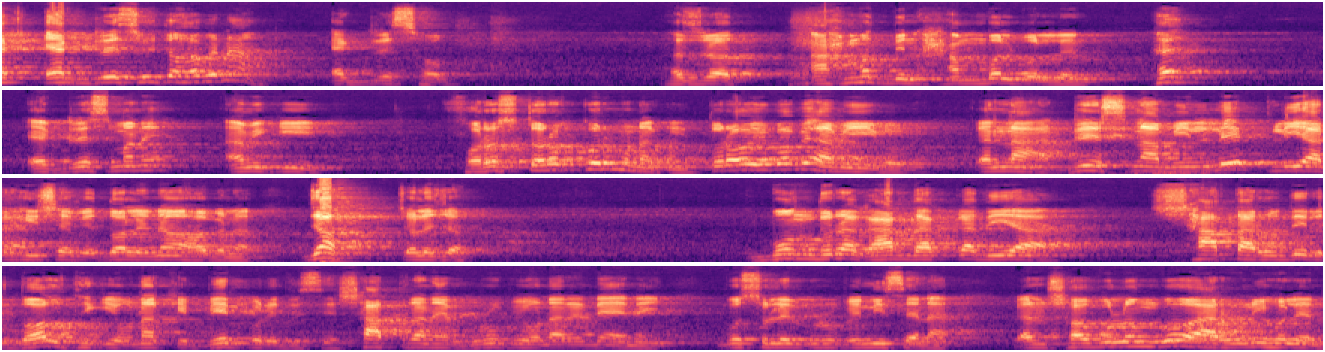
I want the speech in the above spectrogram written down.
এক এক ড্রেস হইতে হবে না, এক ড্রেস হোক। হজরত আহমদ বিন হাম্বল বললেন হ্যাঁ এক ড্রেস মানে আমি কি ফরজ তরক করব নাকি? তোরা ওইভাবে আমি এইভাবে। না ড্রেস না মিললে প্লেয়ার হিসেবে দলে নেওয়া হবে না। যা, চলে যাও বন্ধুরা ঘাট ধাক্কা দিয়া সাঁতারুদের দল থেকে ওনাকে বের করে দিছে। সাত রানের গ্রুপে ওনারে নেয় নেই, গোসলের গ্রুপে নিছে না। কারণ সব উলঙ্গ আর উনি হলেন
